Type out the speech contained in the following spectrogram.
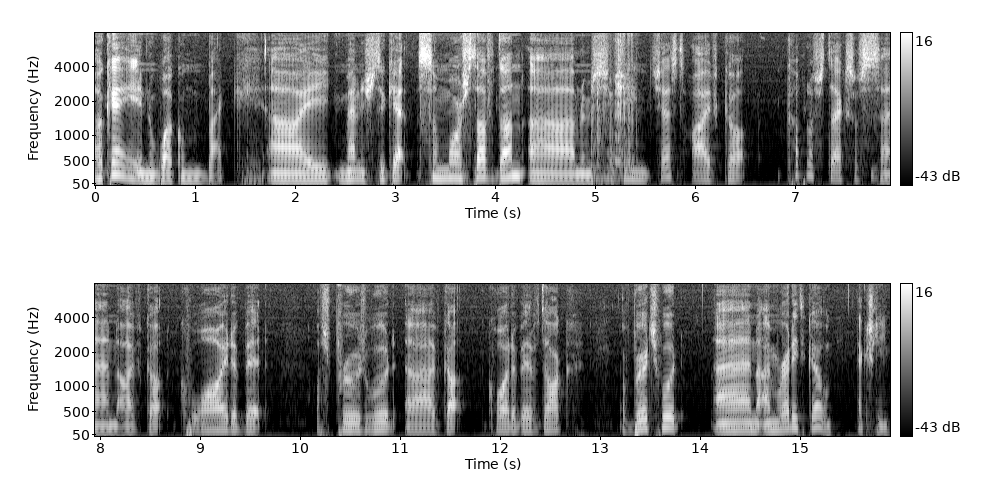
Okay, and welcome back. I managed to get some more stuff done. Um, see, chain chest. I've got a couple of stacks of sand. I've got quite a bit of spruce wood. Uh, I've got quite a bit of dark of birch wood, and I'm ready to go. Actually,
